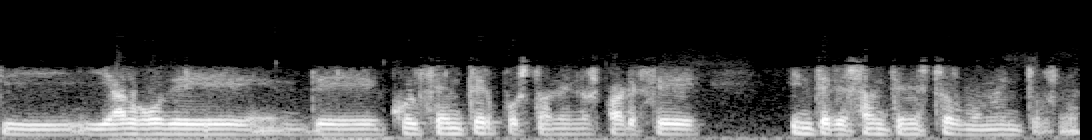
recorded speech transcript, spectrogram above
y, algo de, call center, pues también nos parece interesante en estos momentos, ¿no?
